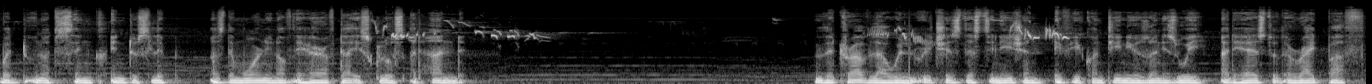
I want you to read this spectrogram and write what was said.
but do not sink into sleep as the morning of the hereafter is close at hand. The traveler will reach his destination if he continues on his way, adheres to the right path,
